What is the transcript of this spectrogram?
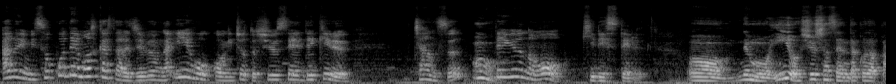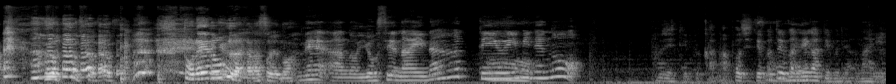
ある意味そこでもしかしたら自分がいい方向にちょっと修正できるチャンスうん。っていうのを切り捨てる。うん、でもいいよ。取捨選択だから。トレードオフだからそういうのは。ね、あの寄せないなっていう意味でのポジティブかな。ポジティブというかネガティブではない。うん。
